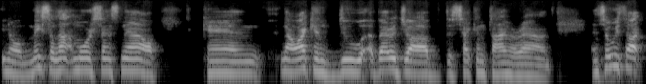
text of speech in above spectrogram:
you know, makes a lot more sense now can now I can do a better job the second time around. And so we thought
